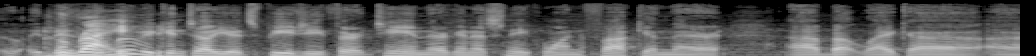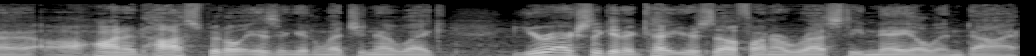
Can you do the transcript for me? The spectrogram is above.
the, Right. the movie can tell you it's PG-13. They're going to sneak one fuck in there, uh, but like a, a, a haunted hospital isn't going to let you know like you're actually going to cut yourself on a rusty nail and die.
